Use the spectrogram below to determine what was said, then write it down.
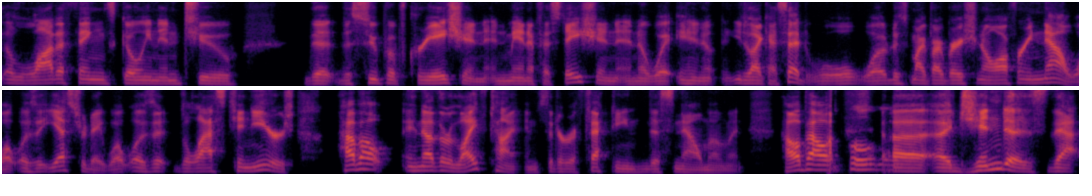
a lot of things going into the the soup of creation and manifestation in a way you know like i said well what is my vibrational offering now? What was it yesterday? What was it the last 10 years? How about in other lifetimes that are affecting this now moment? How about uh, agendas that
